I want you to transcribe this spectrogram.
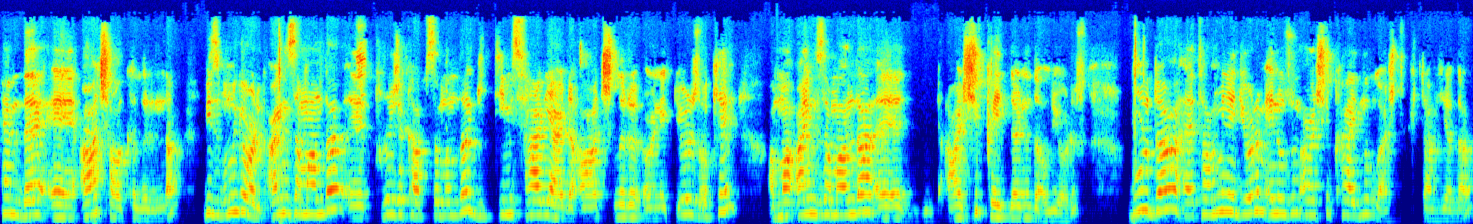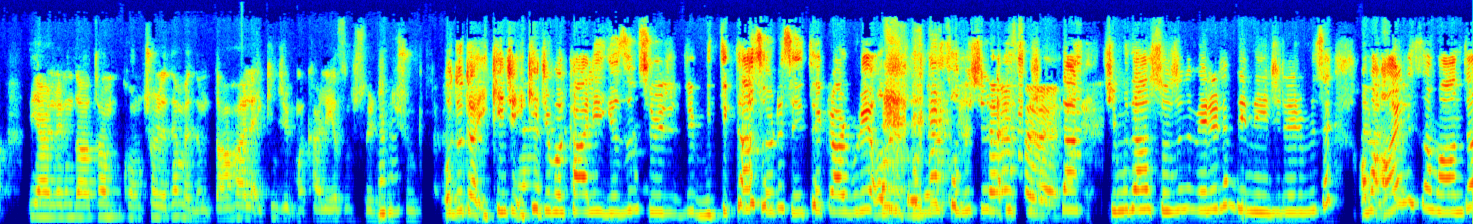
hem de e, ağaç halkalarında biz bunu gördük. Aynı zamanda e, proje kapsamında gittiğimiz her yerde ağaçları örnekliyoruz okey ama aynı zamanda e, arşiv kayıtlarını da alıyoruz. Burada e, tahmin ediyorum en uzun arşiv kaydına ulaştık Kütahya'da. Diğerlerini daha tam kontrol edemedim. Daha hala ikinci makale yazım süreci çünkü. O da ikinci ikinci makale yazım süreci bittikten sonra seni tekrar buraya alırız. Onların sonuçları evet, evet. şimdiden sözünü verelim dinleyicilerimize. Ama evet, aynı zamanda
